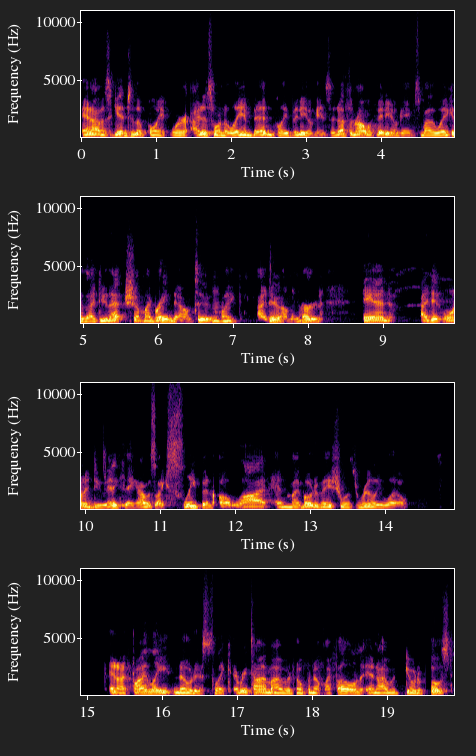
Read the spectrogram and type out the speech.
And I was getting to the point where I just wanted to lay in bed and play video games. There's nothing wrong with video games, by the way, because I do that, shut my brain down too. Mm-hmm. Like I do. I'm a nerd. And I didn't want to do anything. I was like sleeping a lot and my motivation was really low. And I finally noticed like every time I would open up my phone and I would go to post,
